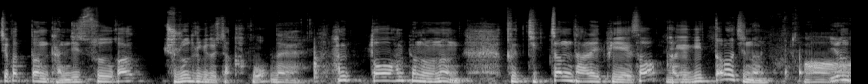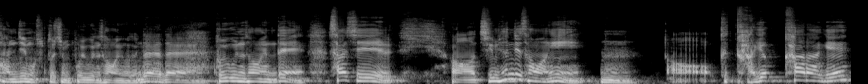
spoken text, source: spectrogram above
찍었던 단지 수가 줄어들기도 시작하고 네. 한, 또 한편으로는 그 직전 달에 비해서 가격이 떨어지는 아. 이런 단지 모습도 지금 보이고 있는 상황이거든요. 네, 네. 보이고 있는 상황인데 사실 어, 지금 현재 상황이 음. 어, 그 가격 하락의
